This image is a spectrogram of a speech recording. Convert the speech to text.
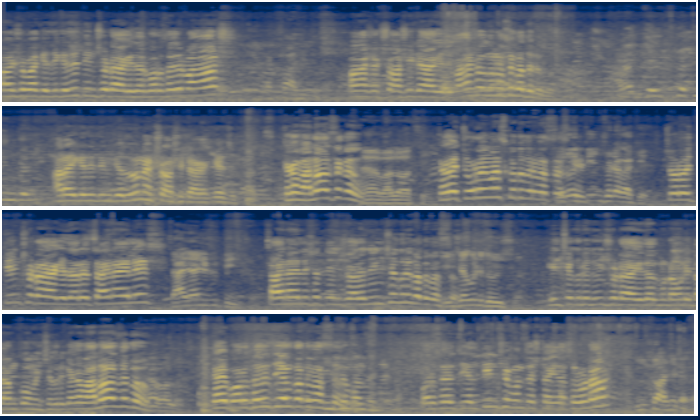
নয়শো। বা কেজি কেজি তিনশো টাকা কেজি। আর বড় সাইজের একশো পাঁচ একশো আশি টাকা কেজি। পাঁচ ওজন আছে কতটুকু? আড়াই কেজি তিন কেজি। আড়াই কেজি তিন কেজি ওজন একশো আশি টাকা কেজি। কাকা ভালো আছে কেউ? হ্যাঁ ভালো আছে। কাকা চড়ুই মাছ কত করে ব্যস্ত আজকে? তিনশো টাকা কেজি। চড়ুই তিনশো টাকা কেজি। আরে চাইনা ইলিশ? চাইনা ইলিশ তিনশো। চাইনা ইলিশও তিনশো। আর ইলশেগুড়ি কত ব্যস্ত ইলশাগুড়ি দুইশো। ইলশেগুড়ি দুইশো টাকা কেজি মোটামুটি দাম কম। ইলশেগুড়ি কাকা ভালো আছে গো কাকা বড় সাইজ জিএল কত ব্যস্ত বড় সাইজ জিএল তিনশো পঞ্চাশ টাকা আছে ওটা দুশো আশি টাকা।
